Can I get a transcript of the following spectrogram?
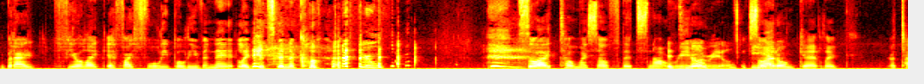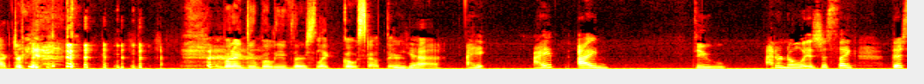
but I feel like if I fully believe in it, like it's going to come after me. so I tell myself that's not It's real. not real. So I don't get like attacked or anything. But I do believe there's like ghosts out there. Yeah. I I I do. I don't know. It's just like there's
